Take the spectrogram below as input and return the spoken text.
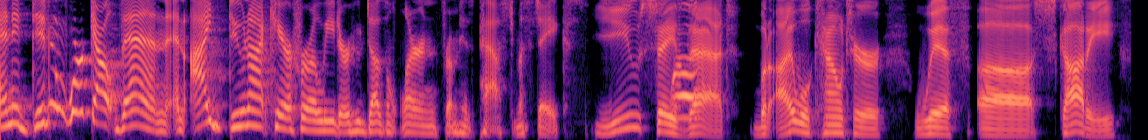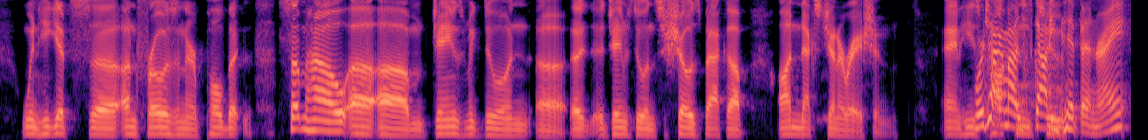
and it didn't work out then. And I do not care for a leader who doesn't learn from his past mistakes. You say Well- that, but I will counter with uh Scotty when he gets uh, unfrozen or pulled back. Somehow, uh, um, James McDowan, uh, uh, James Doohan shows back up on Next Generation, and he's We're talking, about talking Scottie to- Pippen, right?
